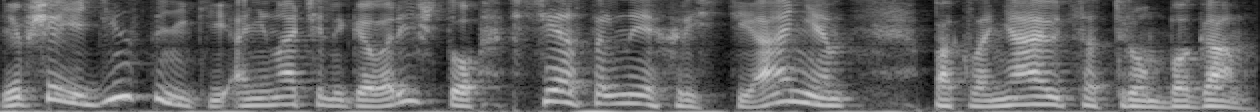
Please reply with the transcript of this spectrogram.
И вообще единственники, они начали говорить, что все остальные христиане поклоняются трем богам,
